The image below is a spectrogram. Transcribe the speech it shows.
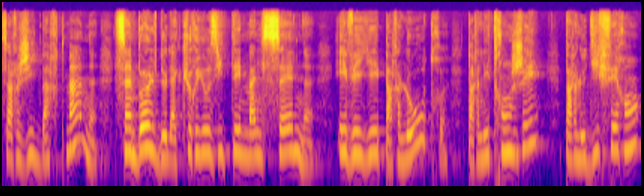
Sargit Bartman, symbole de la curiosité malsaine éveillée par l'autre, par l'étranger, par le différent,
